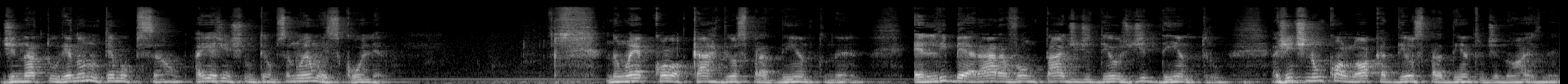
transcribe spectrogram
de natureza. Nós não temos opção, aí a gente não tem opção, não é uma escolha. Não é colocar Deus para dentro, né? É liberar a vontade de Deus de dentro. A gente não coloca Deus para dentro de nós, né?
